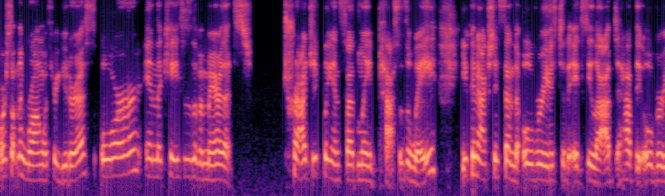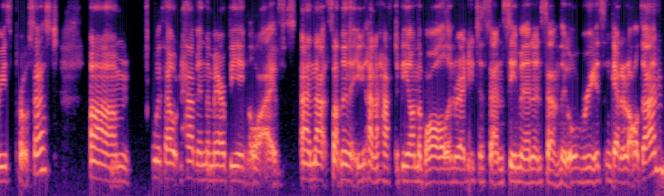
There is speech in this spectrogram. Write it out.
or something wrong with her uterus, or in the cases of a mare that's tragically and suddenly passes away, you can actually send the ovaries to the ICSI lab to have the ovaries processed. Um, without having the mare being alive. And that's something that you kind of have to be on the ball and ready to send semen and send the ovaries and get it all done.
